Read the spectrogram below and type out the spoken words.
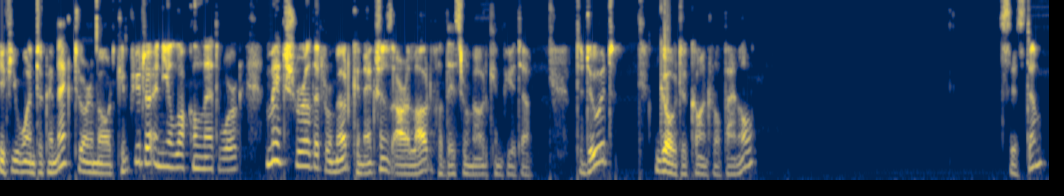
If you want to connect to a remote computer in your local network, make sure that remote connections are allowed for this remote computer. To do it, go to Control Panel, System,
